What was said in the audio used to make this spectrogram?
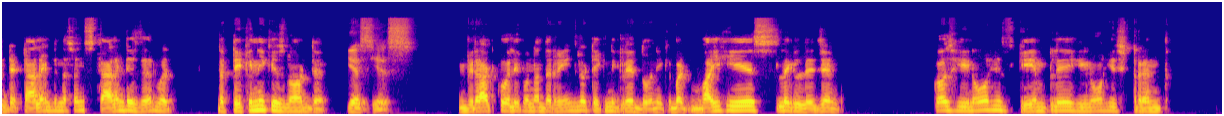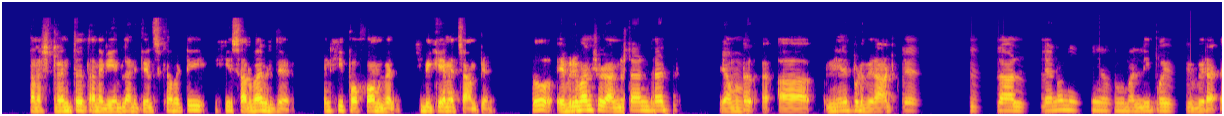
అంటే talent in the sense talent is there but the technique is not there yes yes Virat కోహ్లీకి ఉన్నంత రేంజ్లో టెక్నిక్ లేదు ధోనికి but why he is like legend because he know his game play he know his strength తన స్ట్రెంగ్త్ తన గేమ్ ప్లే అని తెలుసు కాబట్టి he survived there and he perform well he became a champion so every one should understand that ఎవరు నేను ఇప్పుడు విరాట్ కోహ్లీ ఆడలేను నేను మళ్ళీ పోయి విరాట్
